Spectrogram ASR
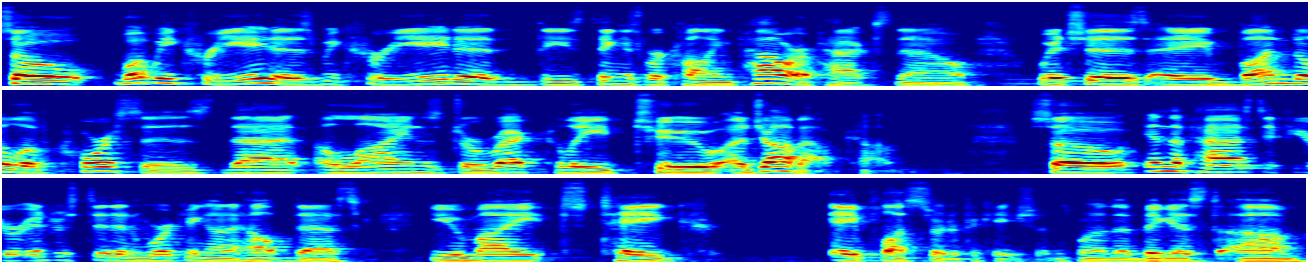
so what we created is we created these things we're calling power packs now, which is a bundle of courses that aligns directly to a job outcome. So in the past, if you're interested in working on a help desk, you might take A plus certifications, one of the biggest um,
